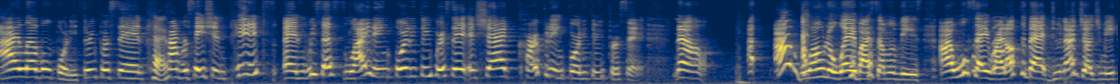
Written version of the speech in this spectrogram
eye level. 43%. 'Kay. Conversation pits and recessed lighting, 43%, and shag carpeting, 43%. Now, I, blown away by some of these. I will say right off the bat, do not judge me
